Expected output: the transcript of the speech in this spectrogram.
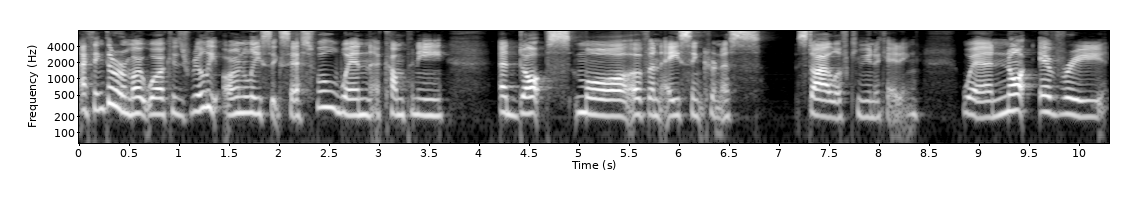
I think the remote work is really only successful when a company adopts more of an asynchronous style of communicating, where not every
